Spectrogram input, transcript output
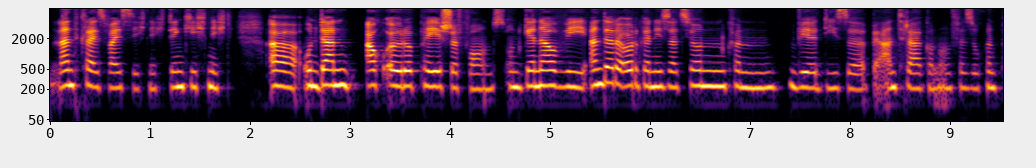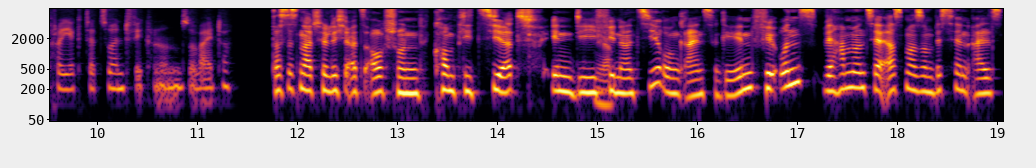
Landkreis, weiß ich nicht, denke ich nicht. Äh, und dann auch europäische Fonds. Und genau wie andere Organisationen können wir diese beantragen und versuchen, Projekte zu entwickeln und so weiter. Das ist natürlich als auch schon kompliziert, in die ja. Finanzierung reinzugehen. Für uns, wir haben uns ja erstmal so ein bisschen als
